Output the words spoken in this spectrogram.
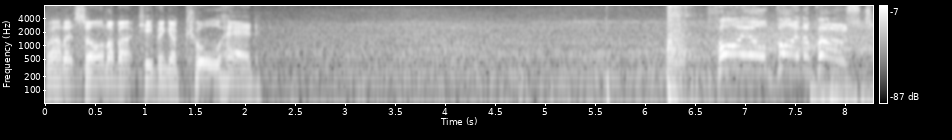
Well, it's all about keeping a cool head. Foiled by post.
